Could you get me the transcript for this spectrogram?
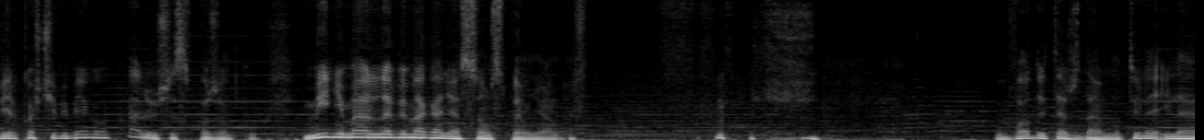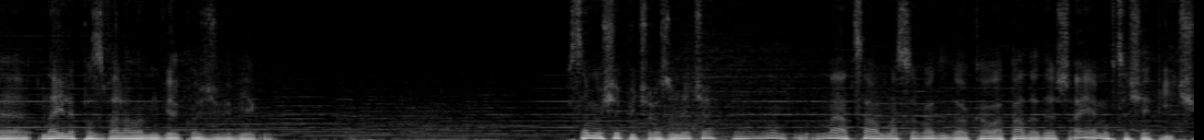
wielkości wybiegu, ale już jest w porządku. Minimalne wymagania są spełnione. Wody też dam, no tyle ile, na ile pozwalała mi wielkość wybiegu. Chcę mu się pić, rozumiecie? No, no, ma całą masę wody dookoła, pada deszcz, a jemu chce się pić.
